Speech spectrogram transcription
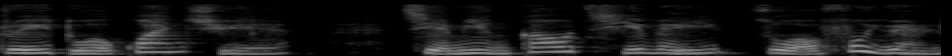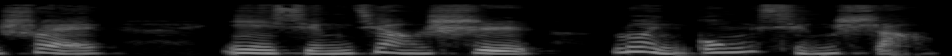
追夺官爵，且命高齐为左副元帅，一行将士论功行赏。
